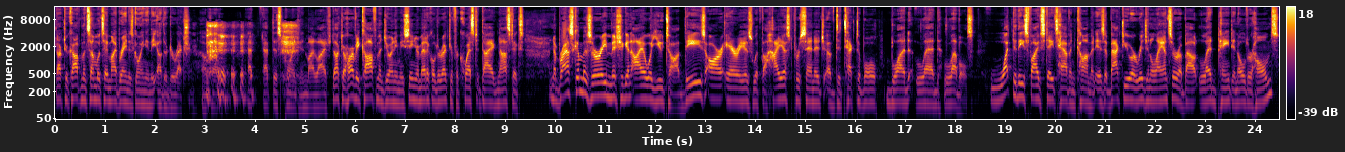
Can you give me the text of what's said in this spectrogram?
Dr. Kaufman, some would say my brain is going in the other direction, okay, at, at this point in my life. Dr. Harvey Kaufman joining me, Senior Medical Director for Quest Diagnostics. Nebraska, Missouri, Michigan, Iowa, Utah. These are areas with the highest percentage of detectable blood lead levels. What do these five states have in common? Is it back to your original answer about lead paint in older homes?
